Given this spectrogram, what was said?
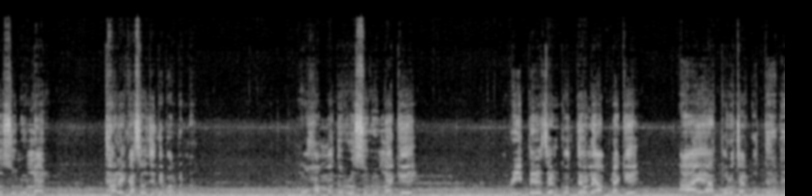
রসুলুল্লাহর ধারে কাছেও যেতে পারবেন না। মোহাম্মদুর রসুলুল্লাহকে রিপ্রেজেন্ট করতে হলে আপনাকে আয়াত প্রচার করতে হবে।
